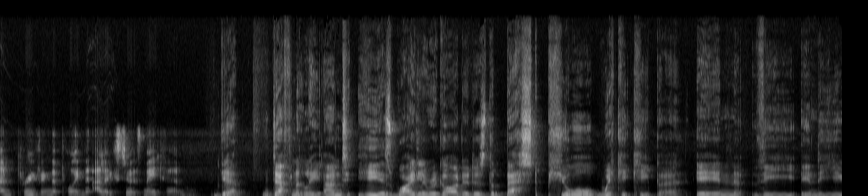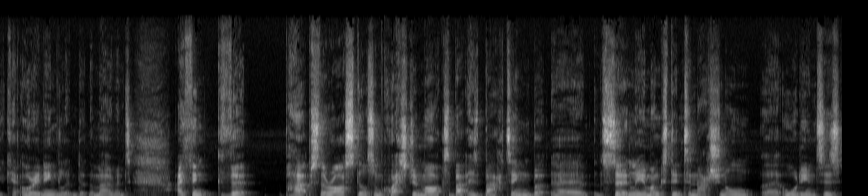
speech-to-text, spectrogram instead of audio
and proving the point that Alex Stewart's made for him. Yeah, definitely. And he is widely regarded as the best pure wicket keeper in the in the UK or in England at the moment. I think that perhaps there are still some question marks about his batting, but uh, certainly amongst international uh, audiences.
